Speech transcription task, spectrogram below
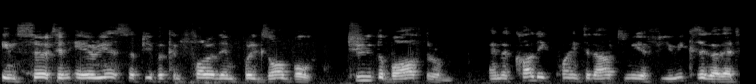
in certain areas so people can follow them, for example, to the bathroom. And a colleague pointed out to me a few weeks ago that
